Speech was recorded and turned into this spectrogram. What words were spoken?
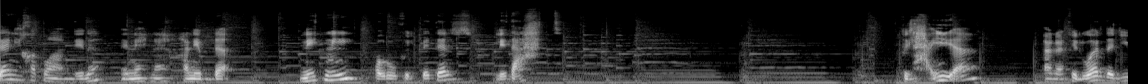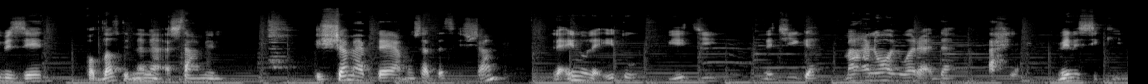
تاني خطوة عندنا إن إحنا هنبدأ نتني حروف البيتلز لتحت. في الحقيقة أنا في الوردة دي بالذات فضلت إن أنا أستعمل الشمع بتاع مسدس الشمع لأنه لقيته بيدي نتيجة مع نوع الورق ده أحلى من السكينة.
